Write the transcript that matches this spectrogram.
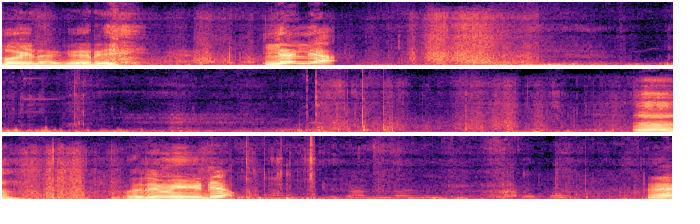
പോയില്ല കേറി. ഇല്ല ഇല്ല. ഒരു മീഡിയം ഏ?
